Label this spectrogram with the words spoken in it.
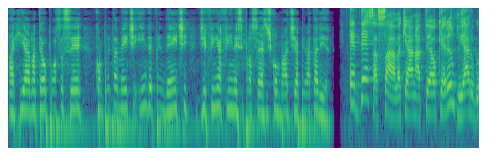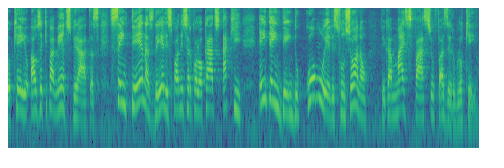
a que a Anatel possa ser completamente independente de fim a fim nesse processo de combate à pirataria. É dessa sala que a Anatel quer ampliar o bloqueio aos equipamentos piratas. Centenas deles podem ser colocados aqui. Entendendo como eles funcionam, fica mais fácil fazer o bloqueio.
